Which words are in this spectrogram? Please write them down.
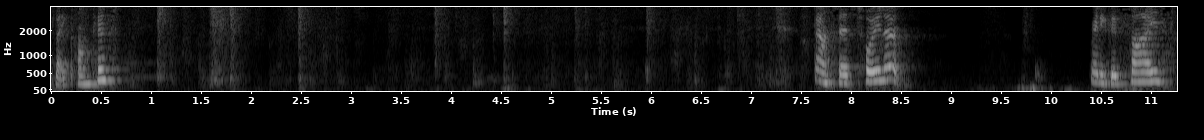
play conkers. Downstairs toilet, really good size,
